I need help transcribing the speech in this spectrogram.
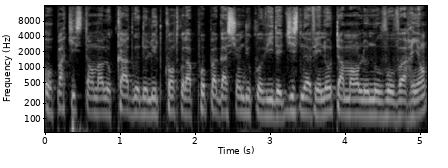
Au Pakistan, dans le cadre de lutte contre la propagation du Covid-19 et notamment le nouveau variant,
